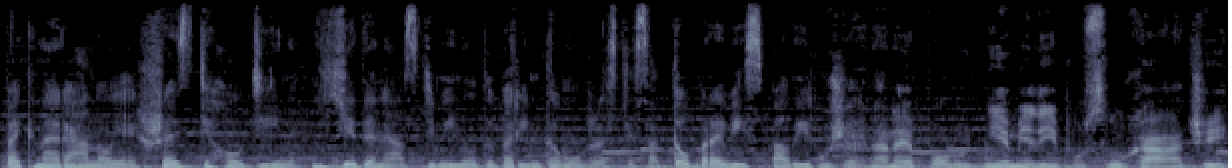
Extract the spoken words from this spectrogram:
Pekné ráno je 6 hodín 11 minút. Verím tomu, že ste sa dobre vyspali. Požehnané poludnie, milí poslucháči.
